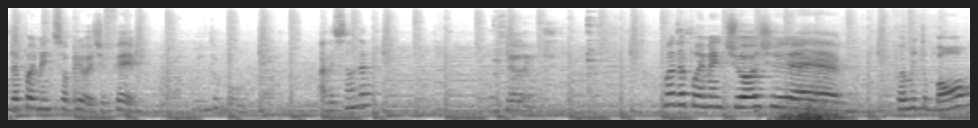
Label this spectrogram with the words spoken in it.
Qual o seu depoimento sobre hoje, Fê? Muito bom. Alessandra? Excelente. Meu depoimento de hoje é... foi muito bom,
